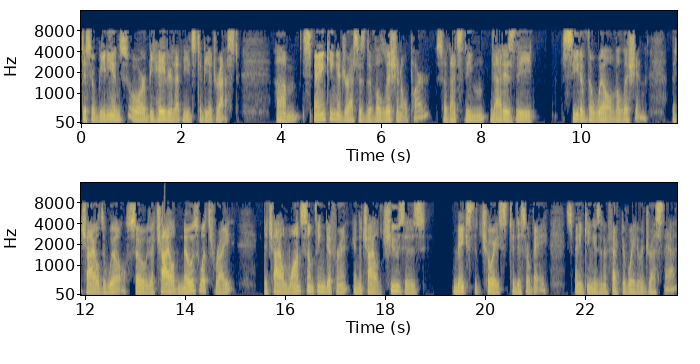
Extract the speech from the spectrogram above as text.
disobedience or behavior that needs to be addressed. Um, spanking addresses the volitional part. So that's the, that is the seat of the will, volition, the child's will. So the child knows what's right. The child wants something different and the child chooses, makes the choice to disobey. Spanking is an effective way to address that.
